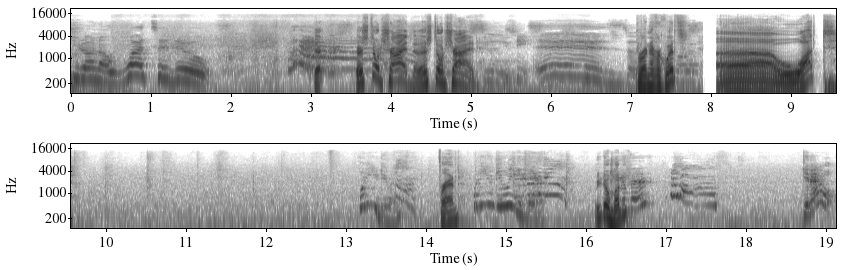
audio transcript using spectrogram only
You don't know what to do. They're, they're still trying though. They're still trying. She is. Bro never quits. Uh, what? What are you doing? Friend? What are you doing in there? What you doing, buddy? Get out.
